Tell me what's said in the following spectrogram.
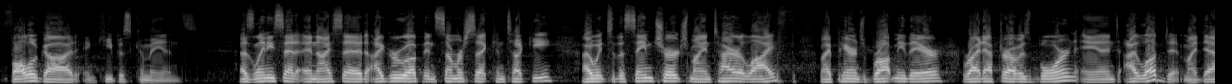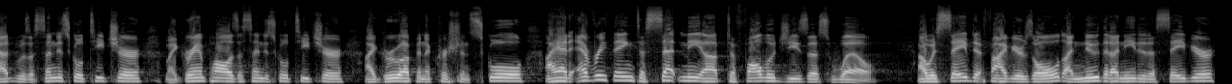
follow God and keep His commands. As Laney said, and I said, I grew up in Somerset, Kentucky. I went to the same church my entire life. My parents brought me there right after I was born, and I loved it. My dad was a Sunday school teacher. My grandpa is a Sunday school teacher. I grew up in a Christian school. I had everything to set me up to follow Jesus well. I was saved at five years old. I knew that I needed a Savior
